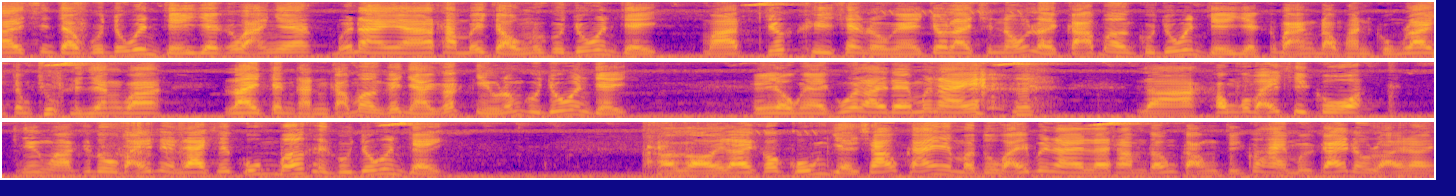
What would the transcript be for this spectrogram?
Lai, xin chào cô chú anh chị, và các bạn nha. Bữa nay à, thăm mấy trộn nữa, cô chú anh chị. Mà trước khi xem đồ nghề cho Lai, xin nói lời cảm ơn cô chú anh chị, và các bạn đồng hành cùng Lai trong suốt thời gian qua. Lai chân thành cảm ơn cả nhà rất nhiều lắm, cô chú anh chị. Thì đồ nghề của Lai đem bữa nay là không có bảy khi cua, Nhưng mà cái tua bảy này Lai sẽ cuốn bớt rồi, cô chú anh chị. Rồi rồi, Lai có cuốn về 6 cái, nhưng mà tua bảy bữa nay là thăm tổng cộng chỉ có 20 cái đủ loại thôi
